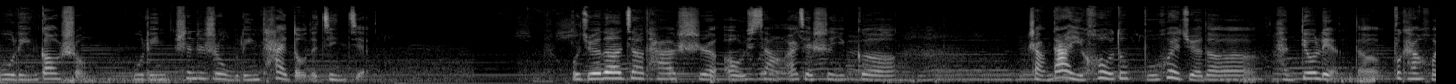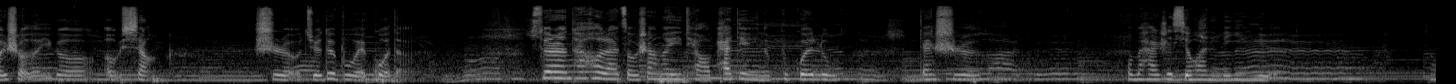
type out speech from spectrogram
武林高手、武林甚至是武林泰斗的境界。我觉得叫他是偶像，而且是一个长大以后都不会觉得很丢脸的、不堪回首的一个偶像，是绝对不为过的。虽然他后来走上了一条拍电影的不归路，但是我们还是喜欢你的音乐。动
